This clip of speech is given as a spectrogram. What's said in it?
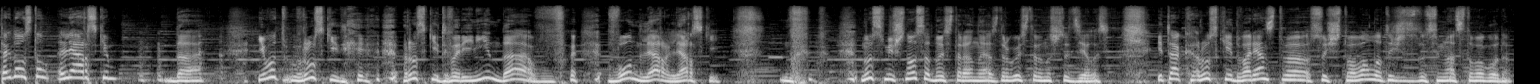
Тогда он стал Лярским. Да. И вот русский, русский дворянин, да, Вон Ляр Лярский. Ну, смешно с одной стороны, а с другой стороны, что делать? Итак, русское дворянство существовало 1917 года.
